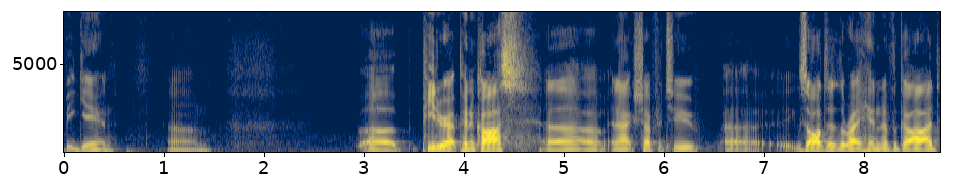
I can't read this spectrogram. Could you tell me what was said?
began. Um, uh, Peter at Pentecost in Acts chapter 2, exalted at the right hand of the God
